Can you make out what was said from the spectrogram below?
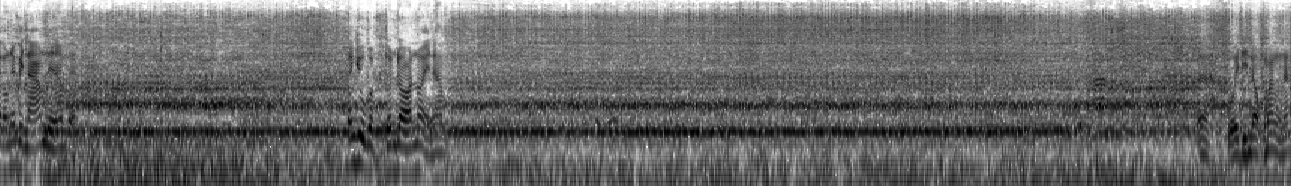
าตรงนี้เป็นน้ำเลยนะครับเนี่ยต้องอยู่แบบร้อนๆหน่อยนะครับเออโวยดินออกมั่งนะ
